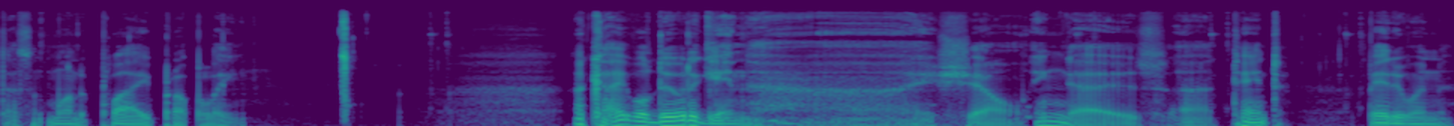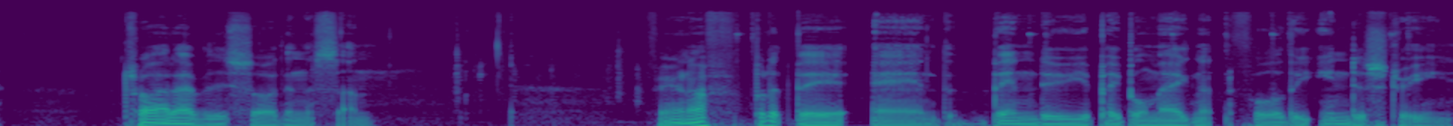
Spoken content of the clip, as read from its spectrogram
doesn't want to play properly. Okay, we'll do it again. I shall. Ingo's uh, tent, Bedouin. Try it over this side in the sun. Fair enough. Put it there and then do your people magnet for the industry.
